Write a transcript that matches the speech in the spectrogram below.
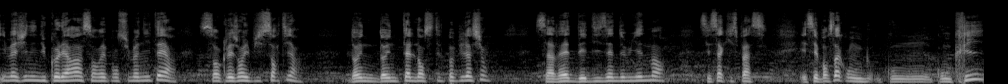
Imaginez du choléra sans réponse humanitaire, sans que les gens y puissent sortir dans une, dans une telle densité de population. Ça va être des dizaines de milliers de morts. C'est ça qui se passe. Et c'est pour ça qu'on crie.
